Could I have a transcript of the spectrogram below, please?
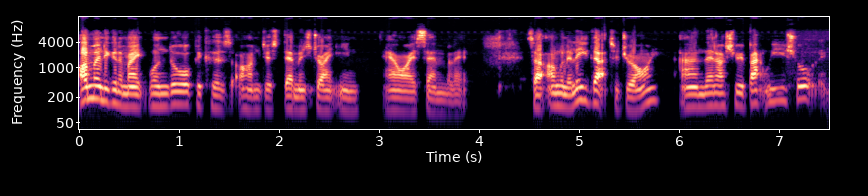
I'm only going to make one door because I'm just demonstrating how I assemble it. So I'm going to leave that to dry and then I shall be back with you shortly.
